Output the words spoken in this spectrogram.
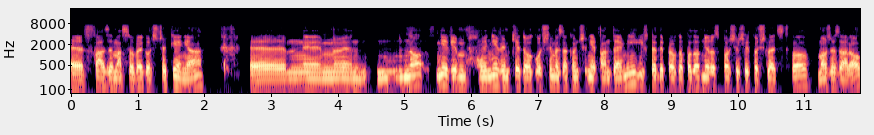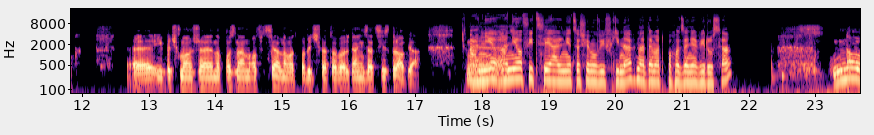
w fazę masowego szczepienia. No, nie wiem, nie wiem, kiedy ogłosimy zakończenie pandemii i wtedy prawdopodobnie rozpocznie się to śledztwo, może za rok e, i być może no, poznamy oficjalną odpowiedź Światowej Organizacji Zdrowia. A, E, nie, a nieoficjalnie, co się mówi w Chinach na temat pochodzenia wirusa? No,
